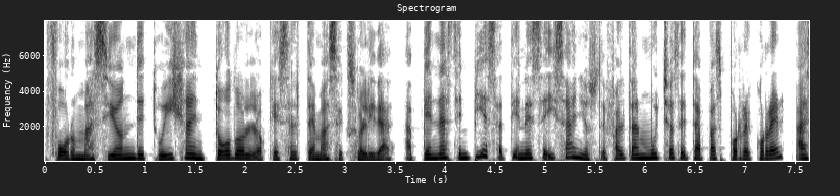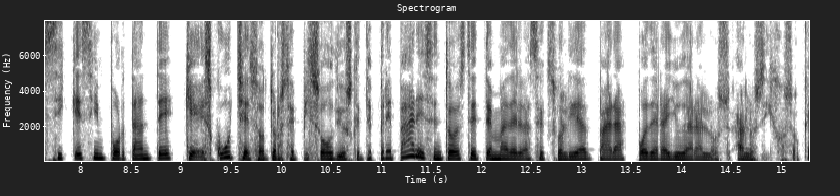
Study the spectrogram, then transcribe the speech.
formación de tu hija en todo lo que es el tema sexualidad. Apenas empieza, tiene seis años, te faltan muchas etapas por recorrer, así que es importante que escuches otros episodios, que te prepares en todo este tema de la sexualidad para poder ayudar a los, a los hijos, ¿ok?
